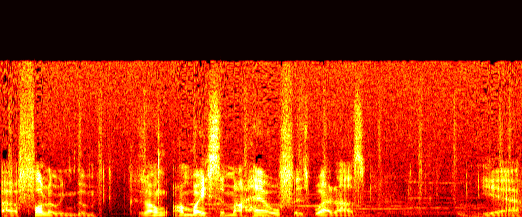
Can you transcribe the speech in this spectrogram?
uh, following them because I'm I'm wasting my health as well as yeah.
